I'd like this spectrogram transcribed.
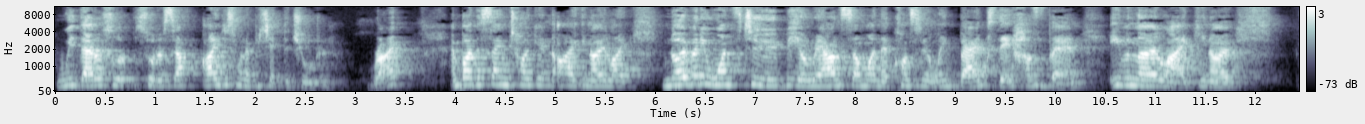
with that sort of stuff. I just want to protect the children right and by the same token, I, you know, like nobody wants to be around someone that constantly bags their husband, even though, like, you know,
